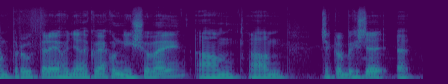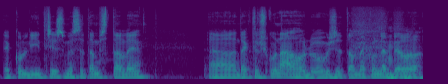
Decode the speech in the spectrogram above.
um, produkt, který je hodně takový jako níšový. Um, um, řekl bych, že uh, jako lídři jsme se tam stali Uh, tak trošku náhodou, že tam jako nebyl...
